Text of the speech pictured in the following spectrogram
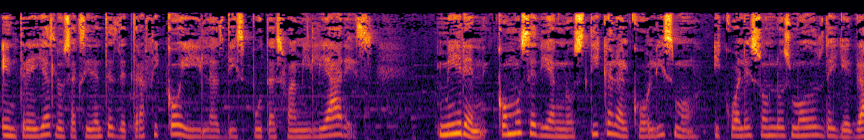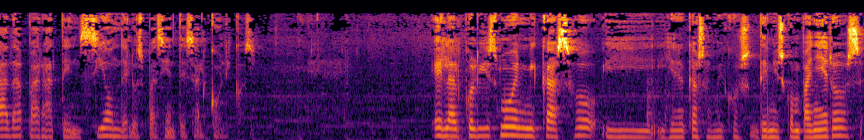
entre ellas los accidentes de tráfico y las disputas familiares. Miren cómo se diagnostica el alcoholismo y cuáles son los modos de llegada para atención de los pacientes alcohólicos. El alcoholismo en mi caso y, en el caso de mis, compañeros,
